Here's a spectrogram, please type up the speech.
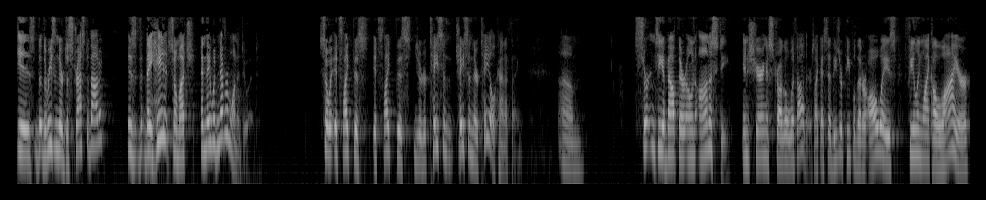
is the, the reason they're distressed about it is that they hate it so much and they would never want to do it. So it's like this, it's like this, you know, chasing, chasing their tail kind of thing. Um, certainty about their own honesty in sharing a struggle with others. Like I said, these are people that are always feeling like a liar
